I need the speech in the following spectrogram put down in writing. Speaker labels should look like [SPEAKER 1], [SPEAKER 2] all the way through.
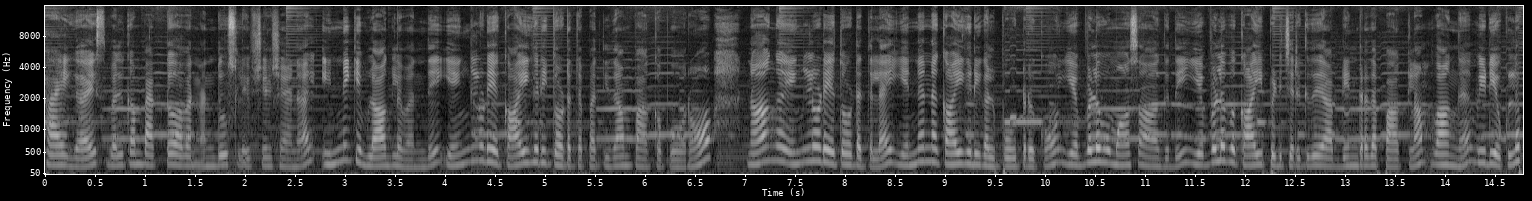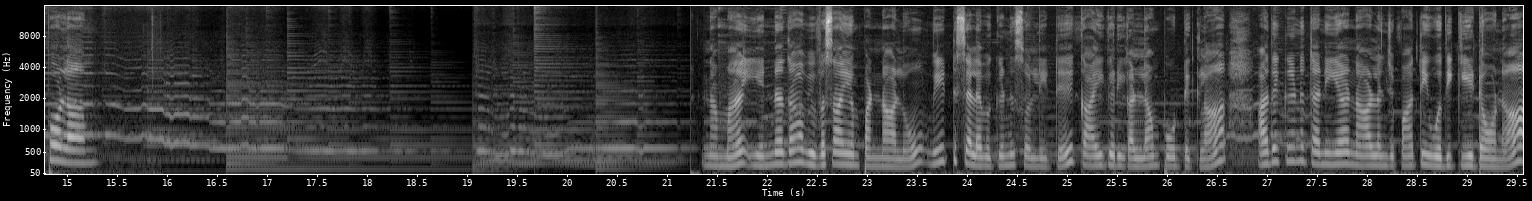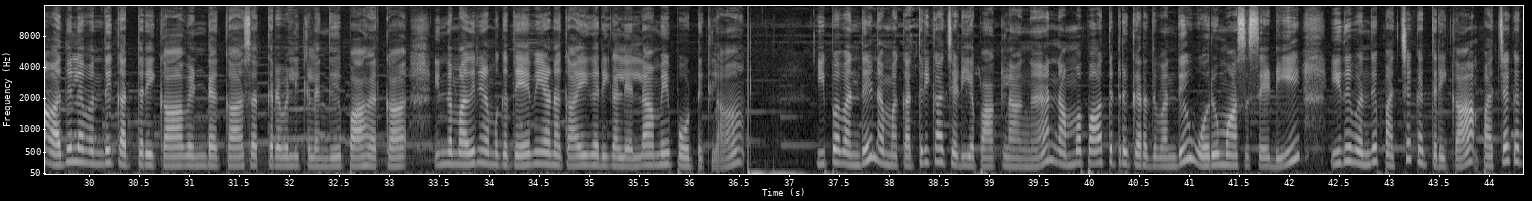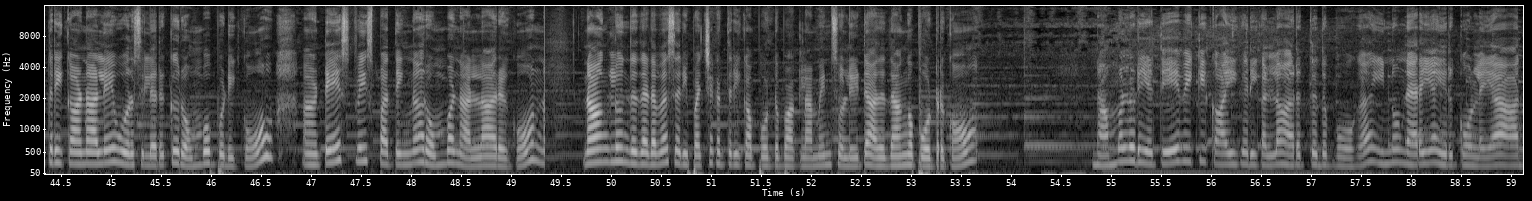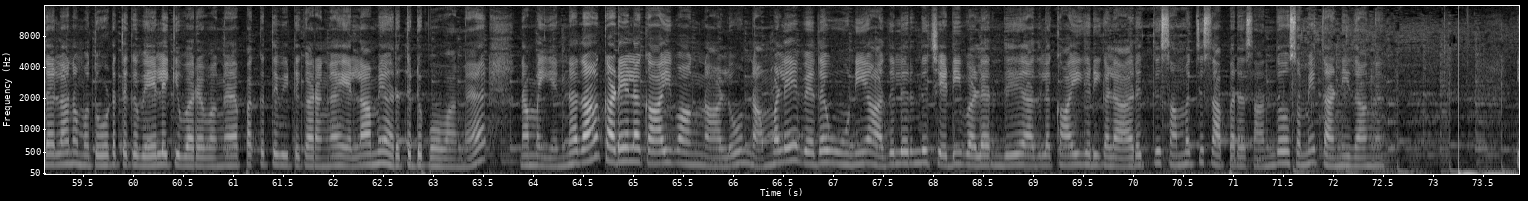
[SPEAKER 1] Hi guys welcome back to our Nandhu's lifestyle channel இன்றைக்கி vlogல வந்து எங்களுடைய காய்கறி தோட்டத்தை பற்றி தான் பார்க்க போகிறோம் நாங்கள் எங்களுடைய தோட்டத்தில் என்னென்ன காய்கறிகள் போட்டிருக்கோம் எவ்வளவு மாதம் ஆகுது எவ்வளவு காய் பிடிச்சிருக்குது அப்படின்றத பார்க்கலாம். வாங்க வீடியோக்குள்ளே போகலாம்
[SPEAKER 2] நம்ம என்னதான் விவசாயம் பண்ணாலும் வீட்டு செலவுக்குன்னு சொல்லிட்டு காய்கறிகள்லாம் போட்டுக்கலாம். அதுக்குன்னு தனியாக நாலஞ்சு பாத்தி ஒதுக்கிட்டோன்னா அதில் வந்து கத்தரிக்காய் வெண்டைக்காய் சர்க்கரைவள்ளி கிழங்கு பாகற்காய் இந்த மாதிரி நமக்கு தேவையான காய்கறிகள் எல்லாமே போட்டுக்கலாம். இப்போ வந்து நம்ம கத்திரிக்காய் செடியை பார்க்கலாங்க. நம்ம பார்த்துட்ருக்கிறது வந்து ஒரு மாத செடி. இது வந்து பச்சை கத்திரிக்காய். பச்சை கத்திரிக்காய்னாலே ஒரு சிலருக்கு ரொம்ப பிடிக்கும். டேஸ்ட் வைஸ் பார்த்திங்கன்னா ரொம்ப நல்லாயிருக்கும் நாங்களும் இந்த தடவை சரி பச்சை கத்திரிக்காய் போட்டு பார்க்கலாமேன்னு சொல்லிட்டு அதுதாங்க போட்டிருக்கோம்.
[SPEAKER 1] நம்மளுடைய தேவைக்கு காய்கறிகள்லாம் அறுத்தது போக இன்னும் நிறைய இருக்கும் இல்லையா? அதெல்லாம் நம்ம தோட்டத்துக்கு வேலைக்கு வரவங்க பக்கத்து வீட்டுக்காரங்க எல்லாமே அறுத்துட்டு போவாங்க. நம்ம என்னதான் கடையில் காய் வாங்கினாலும் நம்மளே விதை ஊனி அதிலிருந்து செடி வளர்ந்து அதில் காய்கறிகளை அறுத்து சமைச்சு சாப்பிட்ற சந்தோஷமே தண்ணி தாங்க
